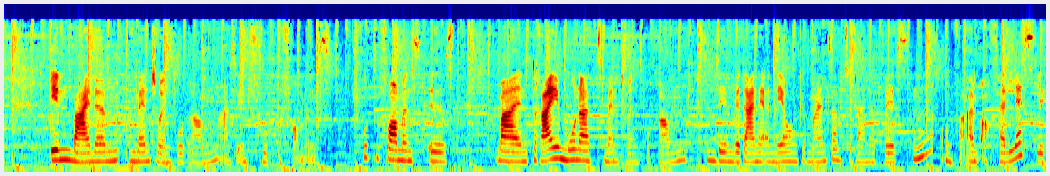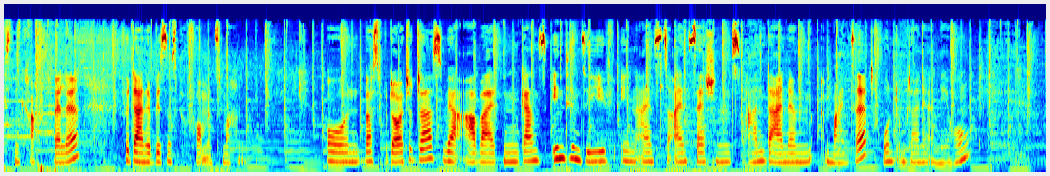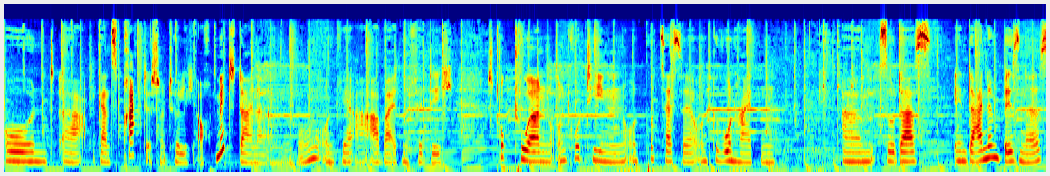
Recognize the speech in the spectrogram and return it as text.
in meinem Mentoring-Programm, also in Food Performance. Food Performance ist mein drei Monats Mentoring-Programm, in dem wir deine Ernährung gemeinsam zu deiner besten und vor allem auch verlässlichsten Kraftquelle für deine Business Performance machen. Und was bedeutet das? Wir arbeiten ganz intensiv in 1 zu 1 Sessions an deinem Mindset rund um deine Ernährung. Und äh, ganz praktisch natürlich auch mit deiner Ernährung. Und wir erarbeiten für dich Strukturen und Routinen und Prozesse und Gewohnheiten, ähm, sodass in deinem Business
